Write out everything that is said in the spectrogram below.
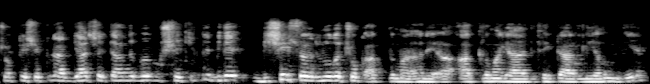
Çok teşekkürler. Gerçekten de böyle bu şekilde bir de bir şey söyledin o da çok aklıma hani aklıma geldi tekrarlayalım diye.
